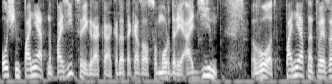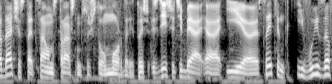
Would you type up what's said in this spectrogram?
очень понятна позиция игрока, когда ты оказался в Мордоре один. Вот. Понятна твоя задача стать самым страшным существом в Мордоре. То есть здесь у тебя э, и э, сеттинг, и вызов,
